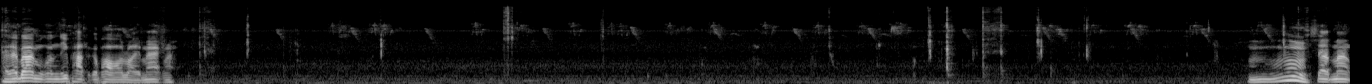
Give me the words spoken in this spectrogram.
อะไรบ้านเป็นคนที่ผัดกะเพราอร่อยมากนะ อืมแซ่บมาก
